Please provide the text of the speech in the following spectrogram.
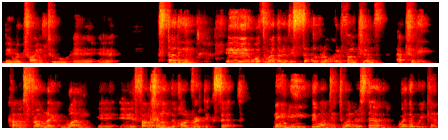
they were trying to uh, uh, study uh, was whether this set of local functions actually comes from like one uh, uh, function on the whole vertex set. Namely, they wanted to understand whether we can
